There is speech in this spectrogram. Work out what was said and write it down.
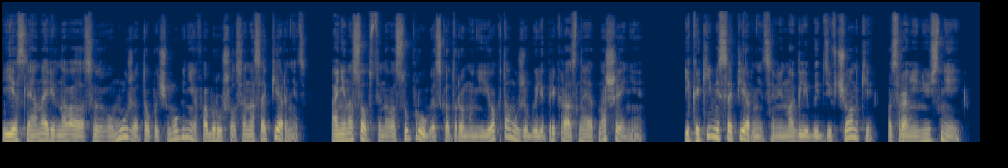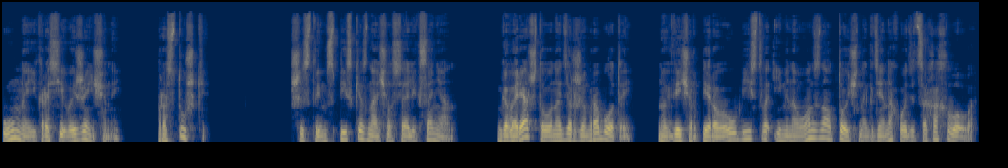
И если она ревновала своего мужа, то почему гнев обрушился на соперниц, а не на собственного супруга, с которым у нее к тому же были прекрасные отношения? И какими соперницами могли быть девчонки по сравнению с ней, умной и красивой женщиной? Простушки. Шестым в списке значился Алексанян. Говорят, что он одержим работой, но в вечер первого убийства именно он знал точно, где находится Хохлова.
